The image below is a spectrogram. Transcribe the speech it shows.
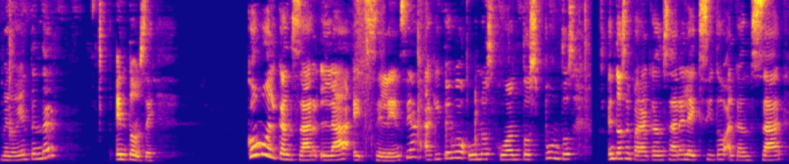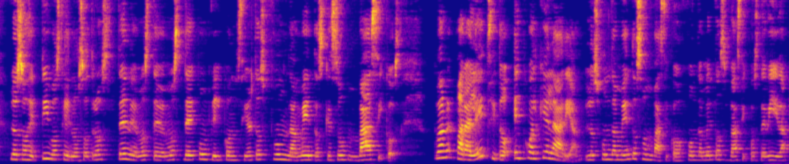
¿Me doy a entender? Entonces, ¿cómo alcanzar la excelencia? Aquí tengo unos cuantos puntos entonces, para alcanzar el éxito, alcanzar los objetivos que nosotros tenemos, debemos de cumplir con ciertos fundamentos que son básicos. Para, el éxito en cualquier área, los fundamentos son básicos, fundamentos básicos de vida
